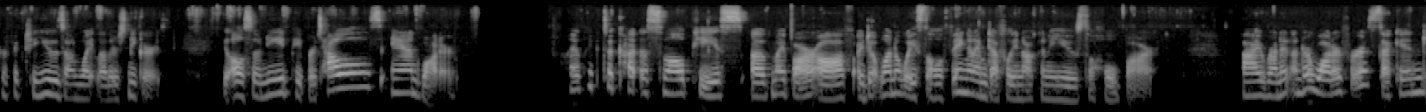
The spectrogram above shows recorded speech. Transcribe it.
perfect to use on white leather sneakers. You'll also need paper towels and water. I like to cut a small piece of my bar off. I don't want to waste the whole thing and I'm definitely not going to use the whole bar. I run it under water for a second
